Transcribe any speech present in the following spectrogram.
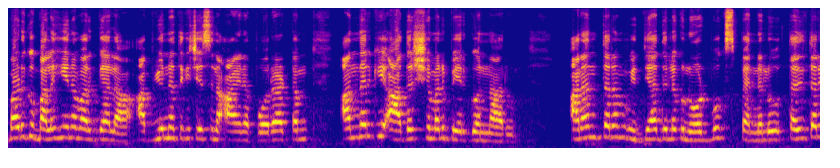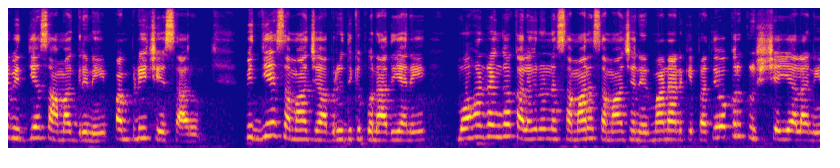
బడుగు బలహీన వర్గాల అభ్యున్నతికి చేసిన ఆయన పోరాటం అందరికీ ఆదర్శమని పేర్కొన్నారు. అనంతరం విద్యార్థులకు నోట్బుక్స్ పెన్నులు తదితర విద్యా సామాగ్రిని పంపిణీ చేశారు. విద్యే సమాజ అభివృద్ధికి పునాది అని మోహన్ రంగా కలగనున్న సమాన సమాజ నిర్మాణానికి ప్రతి ఒక్కరూ కృషి చేయాలని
